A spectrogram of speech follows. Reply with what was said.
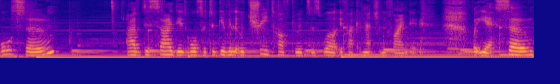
also, I've decided also to give a little treat afterwards as well if I can actually find it. but yes, so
